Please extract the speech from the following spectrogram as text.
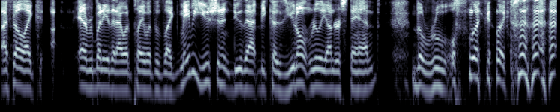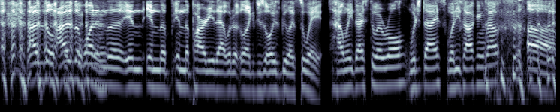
I felt like everybody that I would play with was like, maybe you shouldn't do that because you don't really understand the rules. like, like I was the I was the one in the in in the in the party that would like just always be like, so wait, how many dice do I roll? Which dice? What are you talking about? um,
